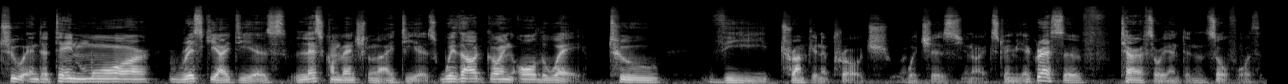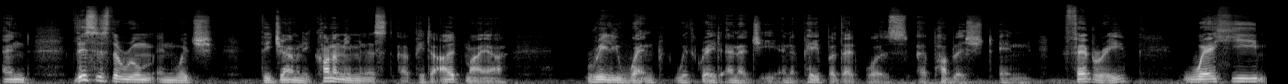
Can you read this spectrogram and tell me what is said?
to entertain more risky ideas, less conventional ideas, without going all the way to the Trumpian approach, which is you know extremely aggressive, tariffs oriented and so forth. And this is the room in which the German economy minister, Peter Altmaier, really went with great energy in a paper that was uh, published in February, where he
